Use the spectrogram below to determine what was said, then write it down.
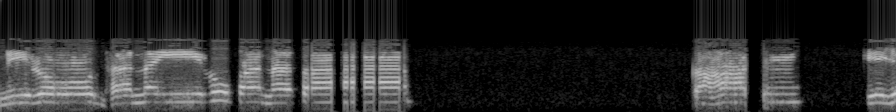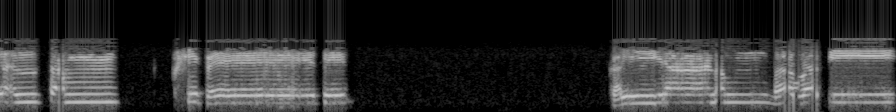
निरोधनैरुपनता। कार्यम् कियन्तम् क्षिपेति। कल्याणम् भवति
